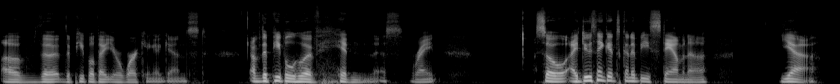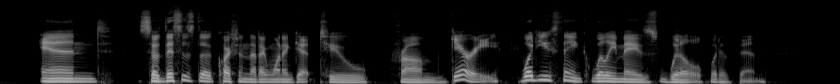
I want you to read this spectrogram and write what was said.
of the the people that you're working against. Of the people who have hidden this, right? So I do think it's going to be stamina. Yeah. And so this is the question that I want to get to from Gary. What do you think Willie Mae's will would have been?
